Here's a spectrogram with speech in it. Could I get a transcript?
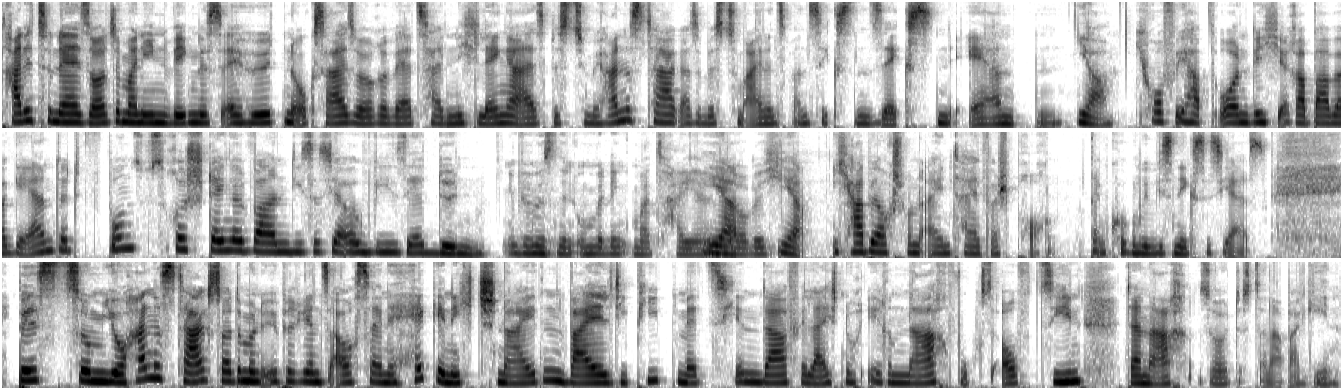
Traditionell sollte man ihn wegen des erhöhten Oxalsäurewerts halt nicht länger als bis zum Johannistag, also bis zum 21.06. ernten. Ja, ich hoffe, ihr habt ordentlich Rhabarber geerntet. Unsere Stängel waren dieses Jahr irgendwie sehr dünn. Wir müssen den unbedingt mal teilen, ja, glaube ich. Ja, ich habe ja auch schon einen Teil versprochen. Dann gucken wir, wie es nächstes Jahr ist. Bis zum Johannistag sollte man übrigens auch seine Hecke nicht schneiden, weil die Piepmätzchen da vielleicht noch ihren Nachwuchs aufziehen. Danach sollte es dann aber gehen.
